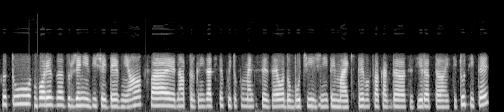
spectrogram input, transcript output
като говоря за Сдружение Диша и Девния. Това е една от организациите, които в момента се е заела да обучи жените и майките в това как да сезират институциите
